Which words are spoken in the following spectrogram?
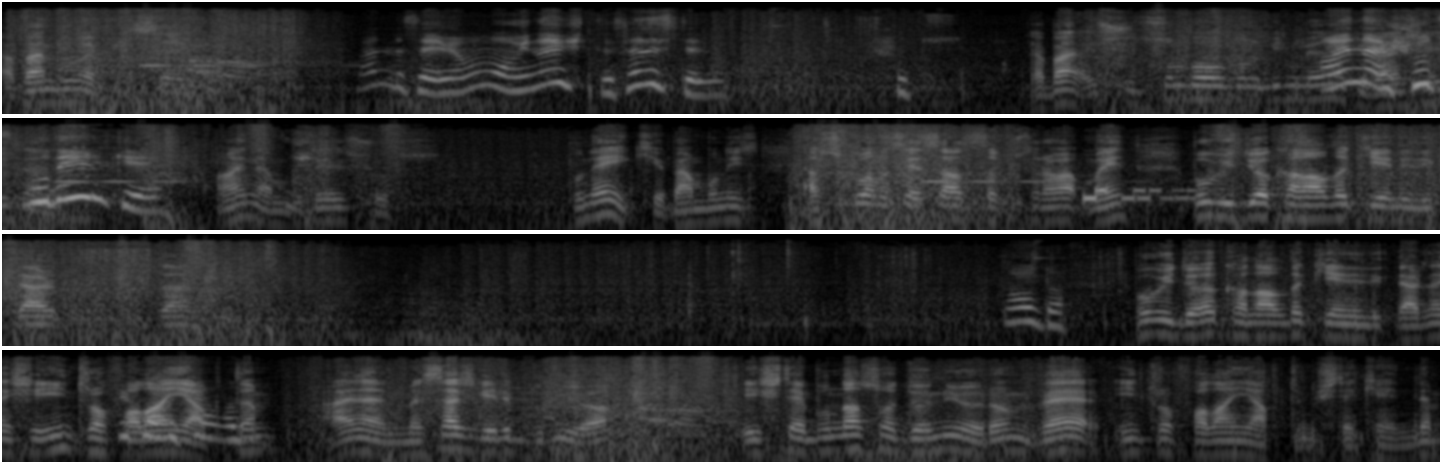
Ya ben bu map'i hiç sevmiyorum. Ben de seviyorum ama oyna işte sen istedin. Şut. Ya ben şutsun bu olduğunu bilmiyordum. Aynen şut şeyden- bu değil ki. Aynen bu değil şut. Bu ne ki? Ben bunu hiç... Ya Sukuba'nın sesi azsa kusura bakmayın. Bu video kanaldaki yeniliklerden... Ne oldu? Bu videoda kanaldaki yeniliklerden şey intro Bir falan konuşamadım. yaptım. Aynen mesaj gelip duruyor. İşte bundan sonra dönüyorum ve intro falan yaptım işte kendim.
